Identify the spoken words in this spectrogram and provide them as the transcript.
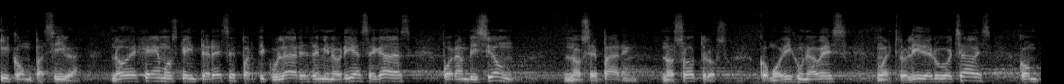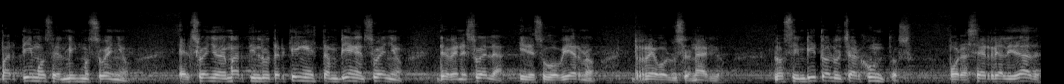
y compasiva. No dejemos que intereses particulares de minorías cegadas por ambición nos separen. Nosotros, como dijo una vez nuestro líder Hugo Chávez, compartimos el mismo sueño. El sueño de Martin Luther King es también el sueño de Venezuela y de su gobierno revolucionario. Los invito a luchar juntos por hacer realidad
